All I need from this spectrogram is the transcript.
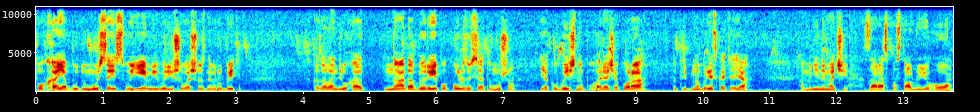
Поки я буду мучитися із своїм і вирішувати, що з ним робити. Сказала Андрюха, надо, бери, попользуйся, тому що, як обично, гаряча пора, потрібно бризкати, а я а мені нема чим. Зараз поставлю його,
